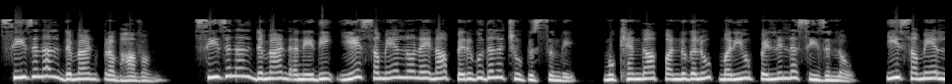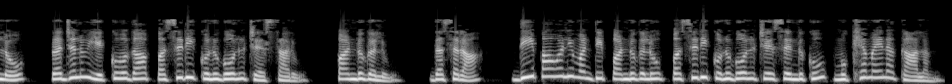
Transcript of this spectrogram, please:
సీజనల్ డిమాండ్ ప్రభావం. సీజనల్ డిమాండ్ అనేది ఏ సమయంలోనైనా పెరుగుదల చూపిస్తుంది. ముఖ్యంగా పండుగలు మరియు పెళ్ళిళ్ళ సీజన్లో. ఈ సమయంలో ప్రజలు ఎక్కువగా పసిడి కొనుగోలు చేస్తారు. పండుగలు. దసరా దీపావళి వంటి పండుగలు పసిడి కొనుగోలు చేసేందుకు ముఖ్యమైన కాలం.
